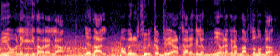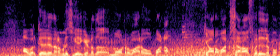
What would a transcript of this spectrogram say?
നിയമം ലംഘിക്കുന്നവരല്ല. എന്നാൽ അവരിൽ ചുരുക്കം ചില ആൾക്കാരെങ്കിലും നിയമലംഘനം നടത്തുന്നുണ്ട്. അവർക്കെതിരെ നടപടി സ്വീകരിക്കേണ്ടത് മോട്ടോർ വാഹന വകുപ്പാണ്. ക്യാമറമാൻ ഷനാസ് ഫരീദിനൊപ്പം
